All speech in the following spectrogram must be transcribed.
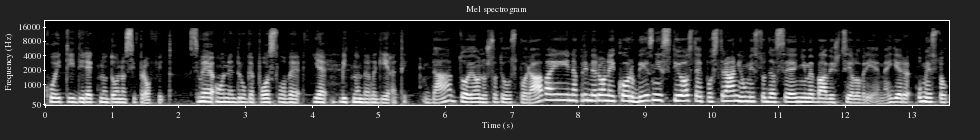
koji ti direktno donosi profit. Sve mm. one druge poslove je bitno delegirati. Da, to je ono što te usporava i, na primjer, onaj core biznis ti ostaje po strani umjesto da se njime baviš cijelo vrijeme. Jer umjesto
